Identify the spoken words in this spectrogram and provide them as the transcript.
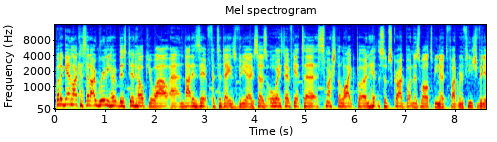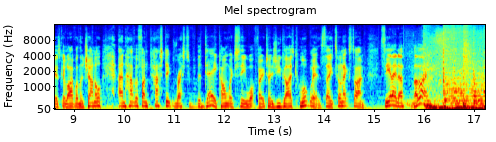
But again, like I said, I really hope this did help you out. And that is it for today's video. So as always, don't forget to smash the like button, hit the subscribe button as well to be notified when future videos go live on the channel and have a fantastic rest of the day. Can't wait to see what photos you guys come up with. So till next time, see you later. Bye-bye.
